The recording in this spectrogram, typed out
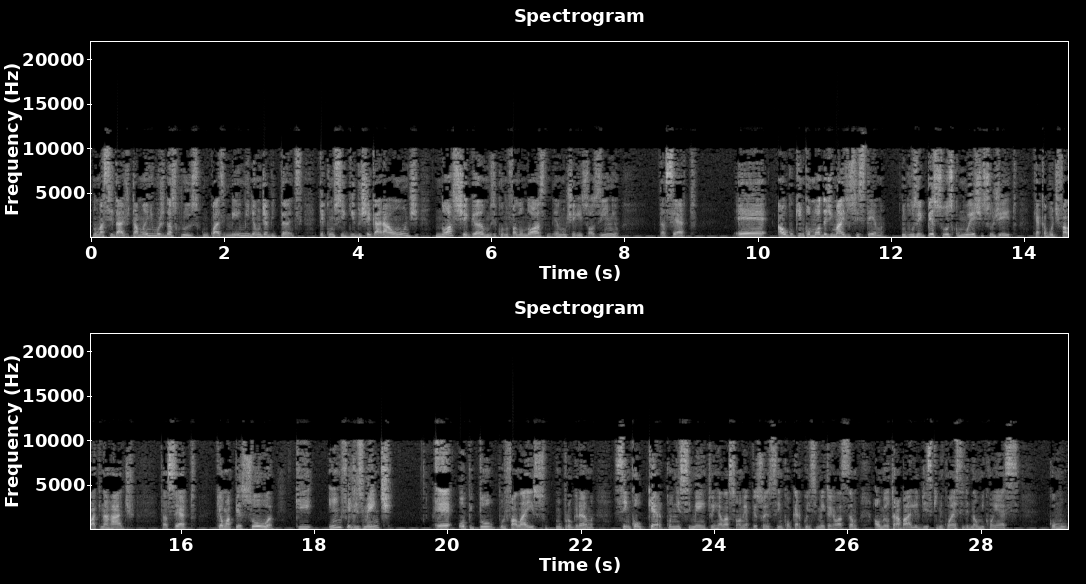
numa cidade do tamanho de Mogi das Cruzes, com quase meio milhão de habitantes, ter conseguido chegar aonde nós chegamos, e quando falo nós, eu não cheguei sozinho, tá certo? É algo que incomoda demais o sistema. Inclusive pessoas como este sujeito que acabou de falar aqui na rádio, tá certo? Que é uma pessoa que, infelizmente, é, optou por falar isso no programa sem qualquer conhecimento em relação à minha pessoa, sem qualquer conhecimento em relação ao meu trabalho. Ele diz que me conhece, ele não me conhece, como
